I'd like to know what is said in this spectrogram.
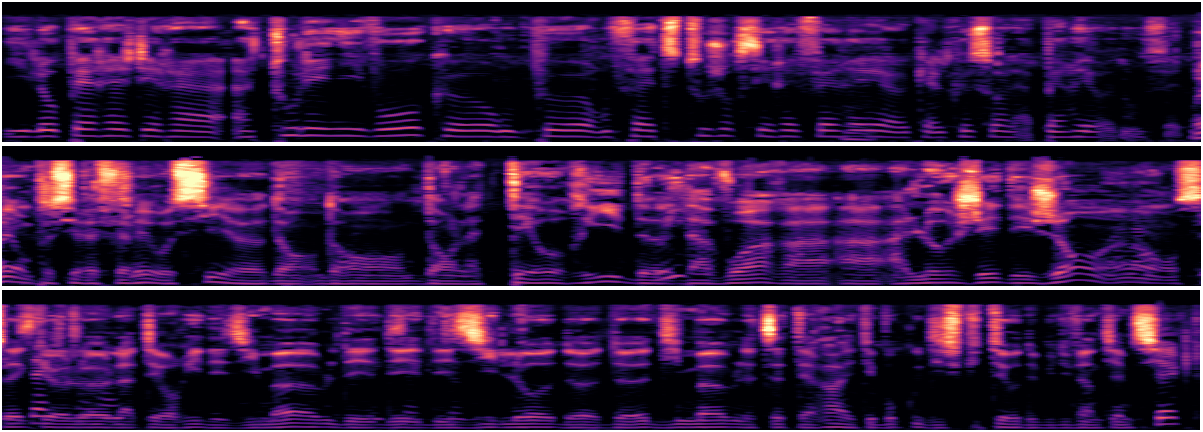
il opérait, je dirais, à, tous les niveaux, qu'on peut en fait toujours s'y référer, euh, quelle que soit la période, en fait. Oui, on peut s'y référer aussi euh, dans, dans, dans la théorie d'avoir à, à, loger des gens. Hein. on sait que la théorie des immeubles, des, des, des, îlots d'immeubles, de, etc., a été beaucoup discutée au début du XXe siècle,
